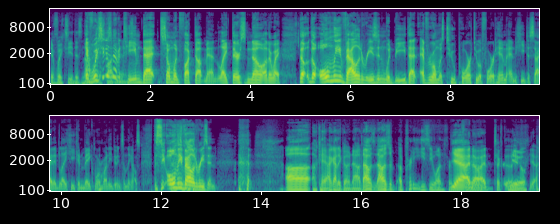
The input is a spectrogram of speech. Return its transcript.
if Wixie does not. if have a Wixie doesn't have a team, that someone fucked up, man. Like, there's no other way. the The only valid reason would be that everyone was too poor to afford him, and he decided like he can make more money doing something else. That's the only That's fair. valid reason. Uh, okay, I gotta go now. That was that was a, a pretty easy one for me. yeah, I know. I took the you. yeah.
